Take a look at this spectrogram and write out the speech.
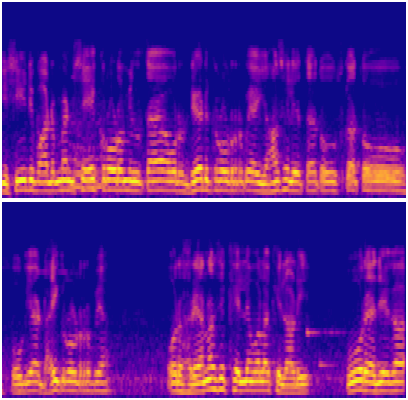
किसी डिपार्टमेंट से एक करोड़ मिलता है और डेढ़ करोड़ रुपया यहाँ से लेता है तो उसका तो हो गया ढाई करोड़ रुपया। और हरियाणा से खेलने वाला खिलाड़ी, वो रह जाएगा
